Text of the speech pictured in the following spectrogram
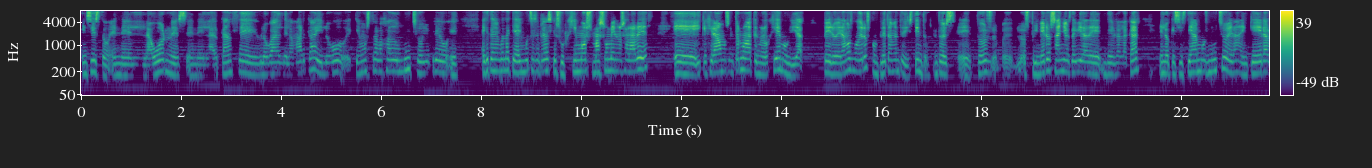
insisto, en el awareness, en el alcance global de la marca y luego que hemos trabajado mucho, yo creo, hay que tener en cuenta que hay muchas empresas que surgimos más o menos a la vez y que girábamos en torno a tecnología y movilidad pero éramos modelos completamente distintos. Entonces, eh, todos eh, los primeros años de vida de, de BlaBlaCar, en lo que existíamos mucho era en qué era,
